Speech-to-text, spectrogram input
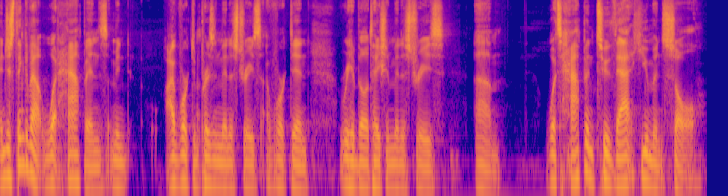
And just think about what happens. I mean, I've worked in prison ministries, I've worked in rehabilitation ministries. Um, what's happened to that human soul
